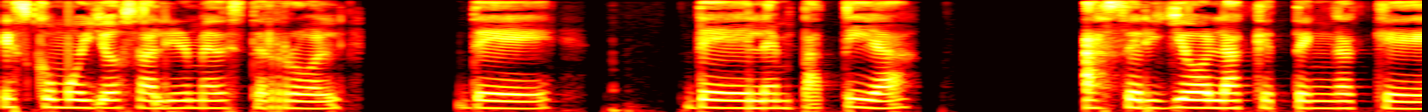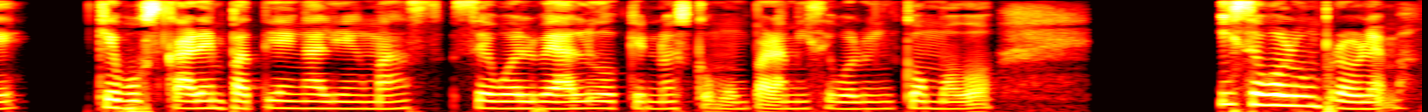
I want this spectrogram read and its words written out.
Es como yo salirme de este rol de, de la empatía a ser yo la que tenga que que buscar empatía en alguien más se vuelve algo que no es común para mí, se vuelve incómodo y se vuelve un problema.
